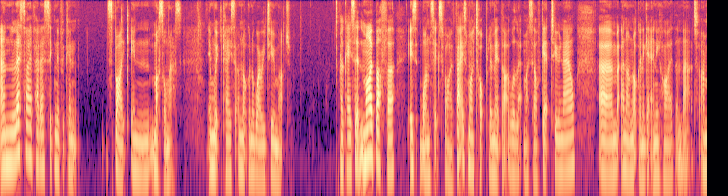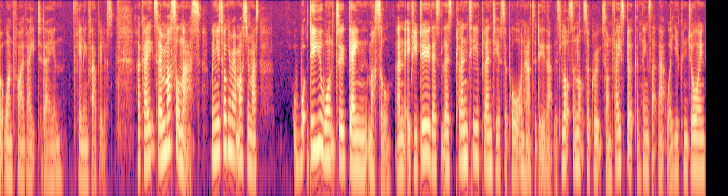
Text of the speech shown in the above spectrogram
unless I've had a significant spike in muscle mass, in which case I'm not going to worry too much. Okay, so my buffer is 165. That is my top limit that I will let myself get to now. Um, and I'm not going to get any higher than that. I'm at 158 today and feeling fabulous. Okay, so muscle mass. When you're talking about muscle mass, what, do you want to gain muscle? And if you do, there's there's plenty, plenty of support on how to do that. There's lots and lots of groups on Facebook and things like that where you can join,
